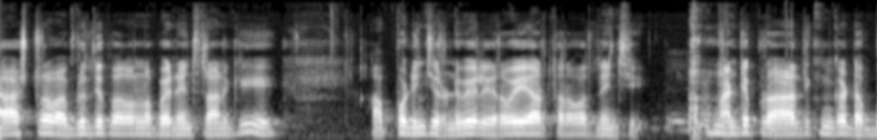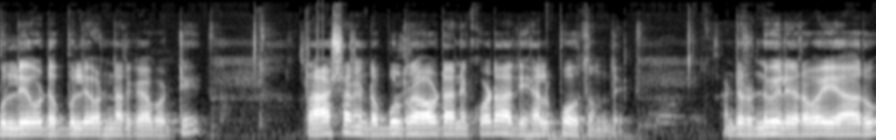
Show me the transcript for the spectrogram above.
రాష్ట్రం అభివృద్ధి పదంలో పయనించడానికి అప్పటి నుంచి రెండు వేల ఇరవై ఆరు తర్వాత నుంచి అంటే ఇప్పుడు ఆర్థికంగా డబ్బులు లేవు డబ్బులు లేవు అంటున్నారు కాబట్టి రాష్ట్రానికి డబ్బులు రావడానికి కూడా అది హెల్ప్ అవుతుంది. అంటే రెండు వేల ఇరవై ఆరు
